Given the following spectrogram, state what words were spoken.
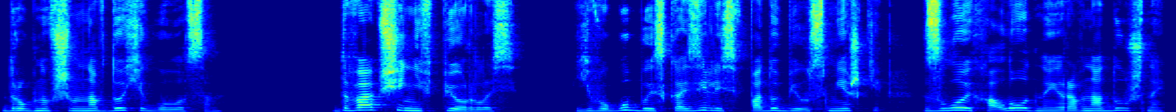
дрогнувшим на вдохе голосом. «Да вообще не вперлась!» Его губы исказились в подобии усмешки, злой, холодной и равнодушной.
